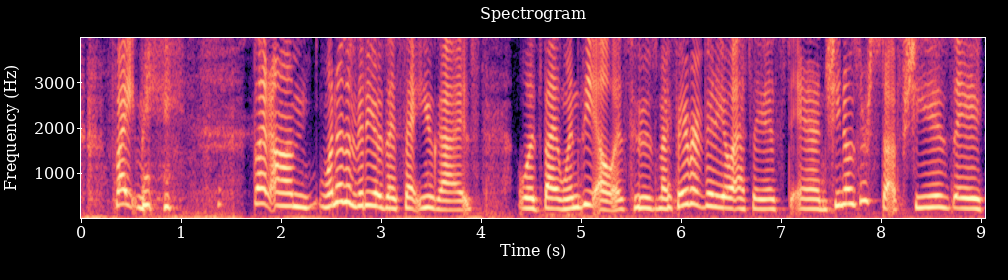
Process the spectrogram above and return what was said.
Fight me. But um, one of the videos I sent you guys was by Lindsay Ellis, who's my favorite video essayist, and she knows her stuff. She is a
